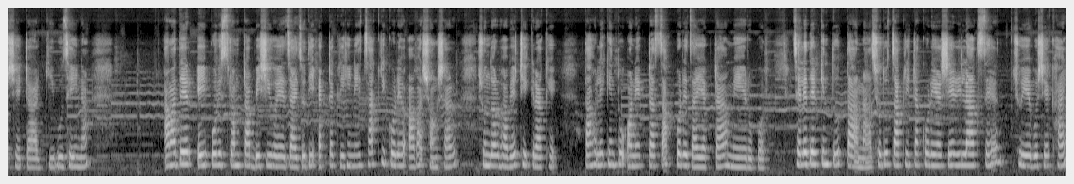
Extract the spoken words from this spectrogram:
সেটা আর কি বুঝেই না। আমাদের এই পরিশ্রমটা বেশি হয়ে যায় যদি একটা গৃহিণী চাকরি করে আবার সংসার সুন্দরভাবে ঠিক রাখে, তাহলে কিন্তু অনেকটা চাপ পড়ে যায় একটা মেয়ের উপর। ছেলেদের কিন্তু তা না, শুধু চাকরিটা করে আসে রিল্যাক্সে শুয়ে বসে খায়।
